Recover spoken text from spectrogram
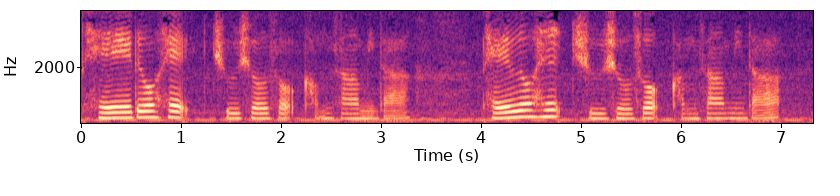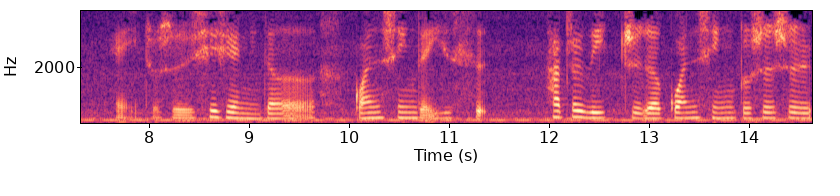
배려해 주셔서 감사합니다. 배려해 주셔서 감사합니다. 哎，就是谢谢你的关心的意思。他这里指的关心，不是是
